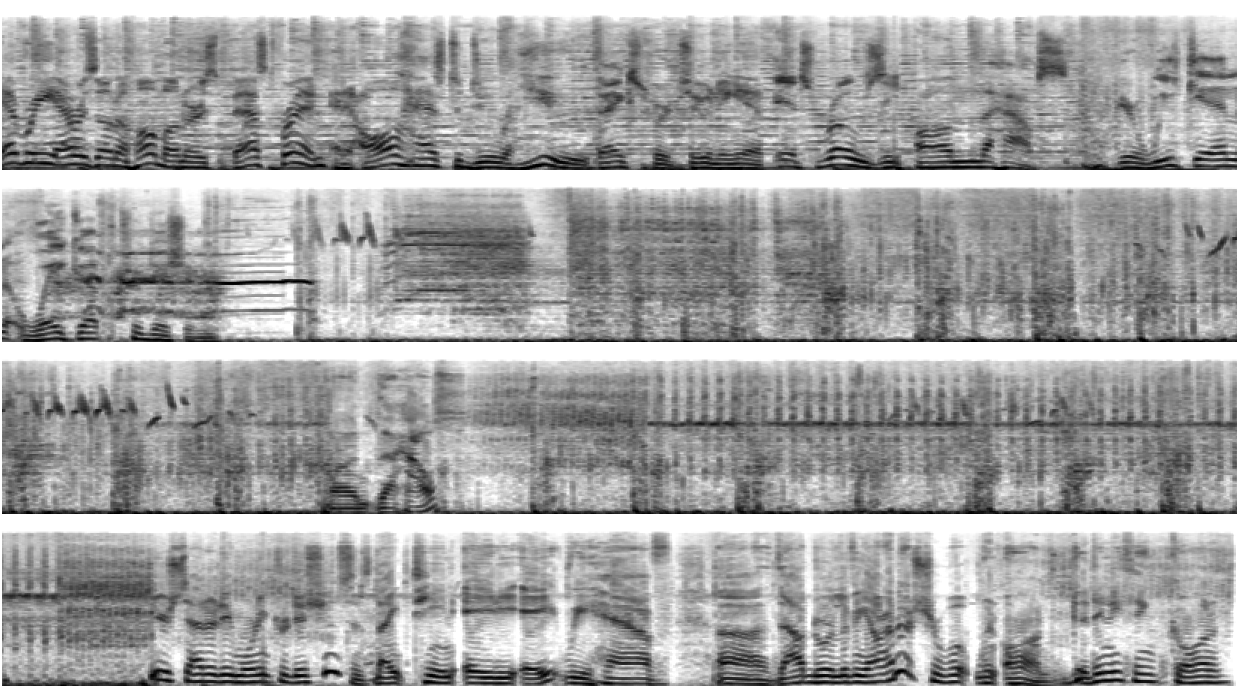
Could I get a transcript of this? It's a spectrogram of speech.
every Arizona homeowner's best friend. And it all has to do with you. Thanks for tuning in. It's Rosie on the house, your weekend wake up tradition. On the house. Your Saturday morning tradition since 1988. We have uh, the outdoor living hour. I'm not sure what went on. Did anything go on?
